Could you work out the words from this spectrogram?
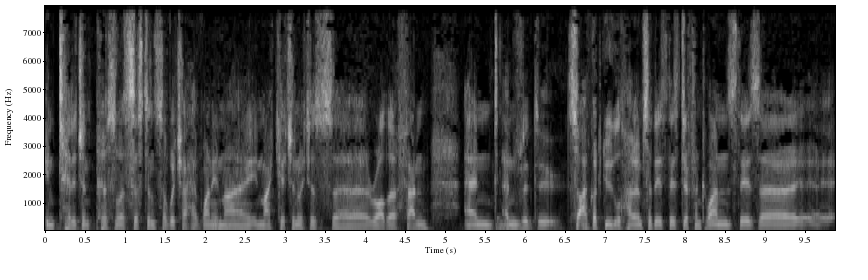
intelligent personal assistants, of which I have one in my, in my kitchen, which is uh, rather fun. And, What and does it do? so I've got Google Home. So there's there's different ones. There's uh,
